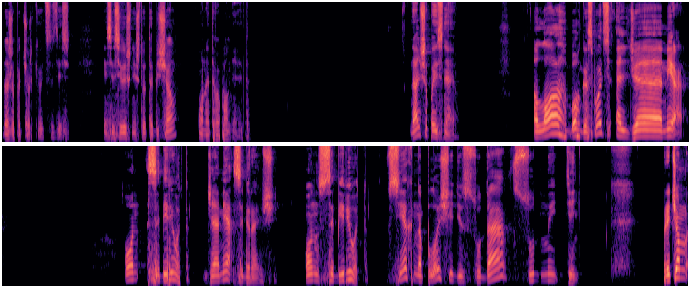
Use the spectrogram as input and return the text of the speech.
Даже подчеркивается здесь. Если Всевышний что-то обещал, он это выполняет. Дальше поясняю. Аллах, Бог Господь, аль-джами'. Он соберет, джамя собирающий. Он соберет всех на площади суда в судный день. Причем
